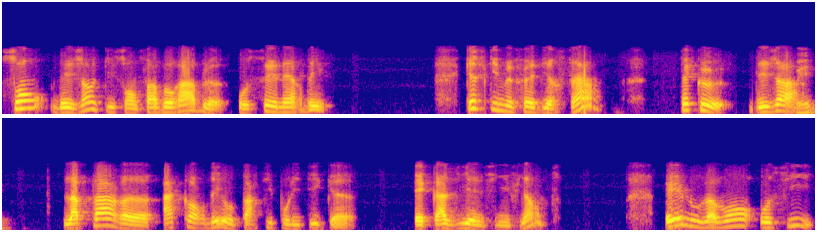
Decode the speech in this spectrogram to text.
sont des gens qui sont favorables au CNRD. Qu'est-ce qui me fait dire ça? C'est que déjà, Oui. la part euh, accordée aux partis politiques euh, est quasi insignifiante. Et nous avons aussi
